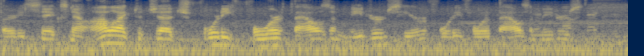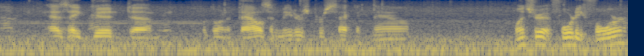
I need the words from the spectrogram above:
36. Now, I like to judge 44,000 meters here, 44,000 meters, as a good, um, we're going 1,000 meters per second now. Once you're at 44,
